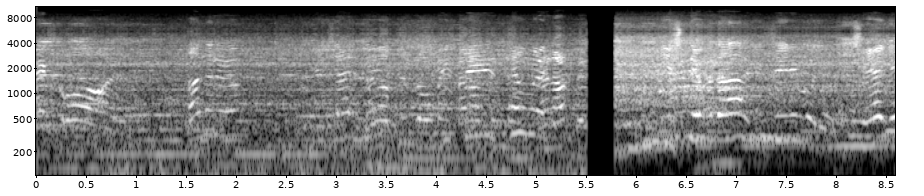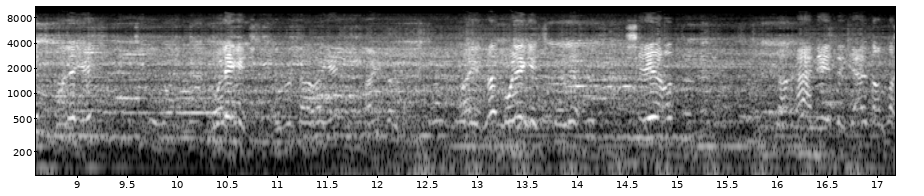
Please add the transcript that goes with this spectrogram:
ve gol. Sanırım Yücel Ben attım da olmayı ben attım. Ben attım. İşte bu da Hüseyin'in golü. Şeye geç, gole geç. Öbür tarafa geç. Hangi taraf? Hayır lan gole geç gole. Şeye atın. Ha neyse geldi Allah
